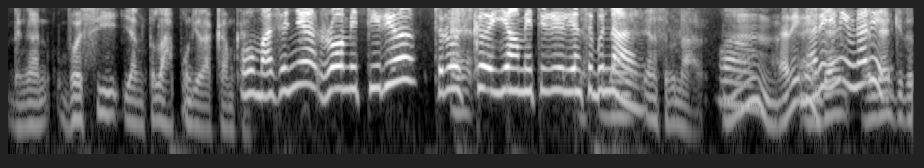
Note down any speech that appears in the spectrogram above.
dengan versi yang telah pun dirakamkan. Oh maksudnya raw material terus Eh, ke yang material yang sebenar. Yang, yang sebenar. Wow. Hmm, menarik ni. Menarik ni, menarik. Then kita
